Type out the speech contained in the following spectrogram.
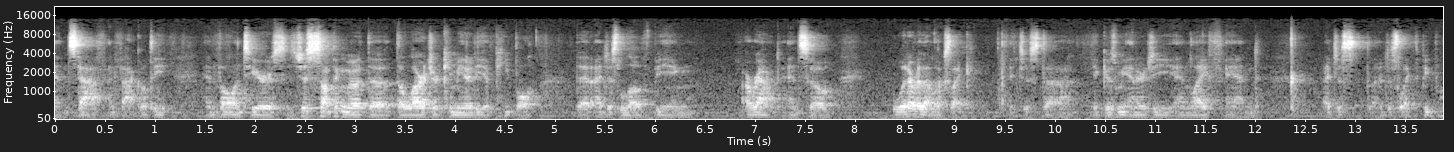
and staff and faculty and volunteers. It's just something about the, the larger community of people that I just love being around. And so whatever that looks like, it just, uh, it gives me energy and life and I just, I just like the people.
